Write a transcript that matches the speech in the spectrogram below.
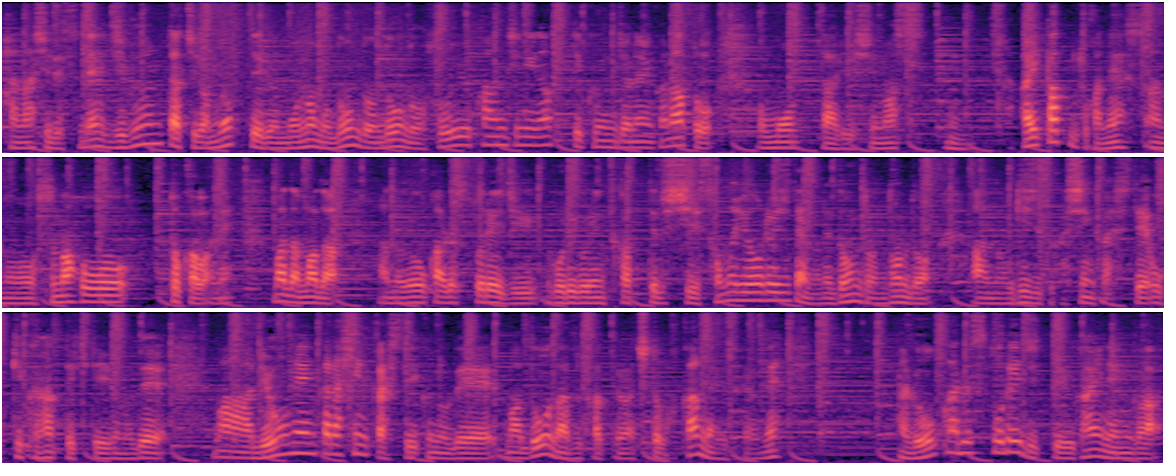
話ですね。自分たちが持っているものもどんどんどんどんそういう感じになっていくんじゃないかなと思ったりします、うん、iPad とかねあのスマホとかはねまだまだあのローカルストレージゴリゴリに使ってるしその容量自体もねどんどんどんどんあの技術が進化して大きくなってきているのでまあ両面から進化していくので、まあ、どうなるかっていうのはちょっと分かんないですけどね。ローカルストレージっていう概念が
